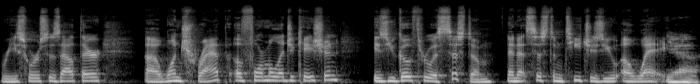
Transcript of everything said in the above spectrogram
resources out there. Uh, one trap of formal education is you go through a system and that system teaches you a way. Yeah.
